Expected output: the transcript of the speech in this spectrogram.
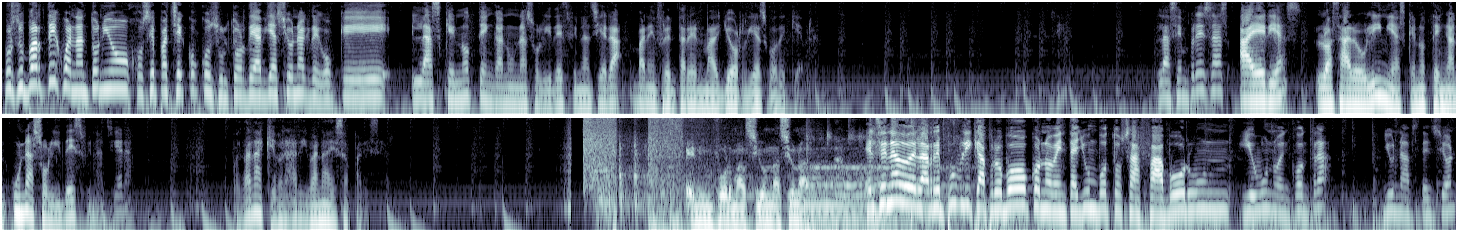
Por su parte, Juan Antonio José Pacheco, consultor de aviación, agregó que las que no tengan una solidez financiera van a enfrentar el mayor riesgo de quiebra. Las empresas aéreas, las aerolíneas que no tengan una solidez financiera, pues van a quebrar y van a desaparecer. En Información Nacional. El Senado de la República aprobó con 91 votos a favor un, y uno en contra y una abstención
